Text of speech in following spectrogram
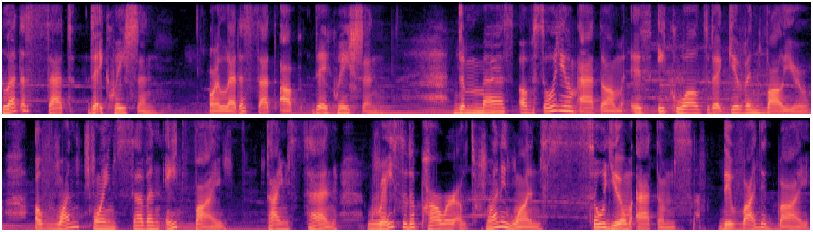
let us set the equation, or let us set up the equation. The mass of sodium atom is equal to the given value of 1.785 times 10 raised to the power of 21 sodium atoms divided by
